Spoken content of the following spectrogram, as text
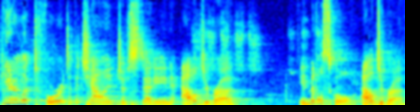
Peter looked forward to the challenge of studying algebra in middle school. Algebra.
